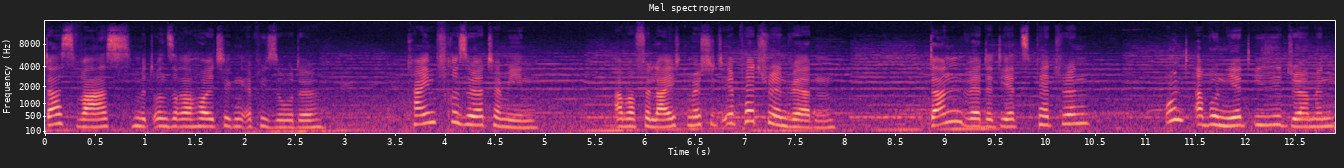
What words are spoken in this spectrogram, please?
Das war's mit unserer heutigen Episode. Kein Friseurtermin. Aber vielleicht möchtet ihr Patreon werden. Dann werdet jetzt Patreon und abonniert Easy German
